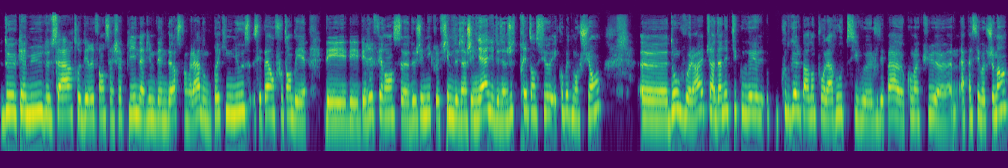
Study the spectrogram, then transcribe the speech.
de Camus, de Sartre, des références à Chaplin, à Wim Wenders, enfin voilà. Donc Breaking News, c'est pas en foutant des, des, des, des, références de génie que le film devient génial, il devient juste prétentieux et complètement chiant. Euh, donc voilà. Et puis un dernier petit coup de gueule, pardon pour la route, si vous, je vous ai pas euh, convaincu euh, à passer votre chemin,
